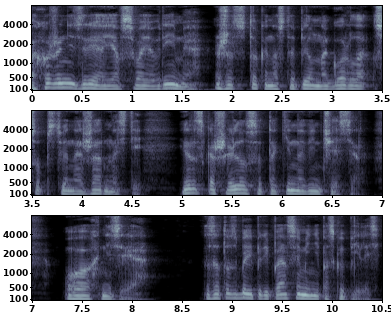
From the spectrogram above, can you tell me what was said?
Похоже, не зря я в свое время жестоко наступил на горло собственной жадности и раскошелился таки на винчестер. Ох, не зря. Зато с боеприпасами не поскупились.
